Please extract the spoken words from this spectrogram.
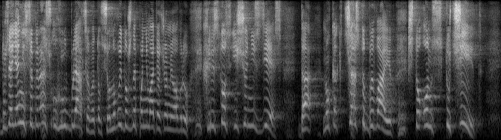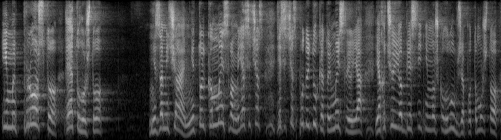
Друзья, я не собираюсь углубляться в это все, но вы должны понимать, о чем я говорю. Христос еще не здесь, да, но как часто бывает, что Он стучит, И мы просто этого, что не замечаем. Не только мы с вами. Я сейчас, я сейчас подойду к этой мысли. Я, я хочу ее объяснить немножко глубже, потому что,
